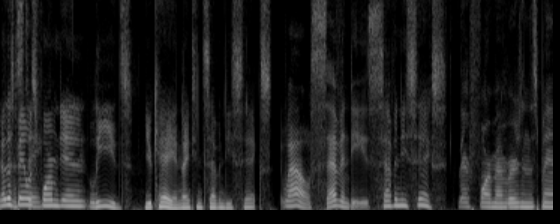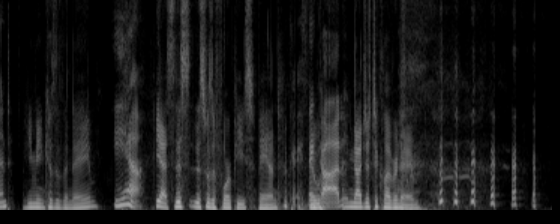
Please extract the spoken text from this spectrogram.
Now, this band was formed in Leeds, UK in 1976. Wow. 70s. 76. There are four members in this band. You mean because of the name? Yeah. Yes, this this was a four-piece band. Okay. Thank It- God. Not just a clever name.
